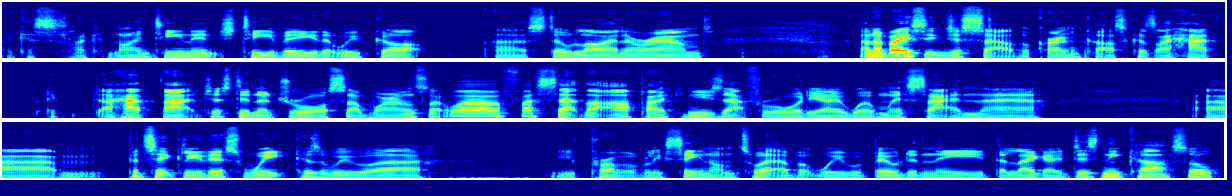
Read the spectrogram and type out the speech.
I guess it's like a 19 inch TV that we've got uh, still lying around. And I basically just set up a Chromecast because I had I had that just in a drawer somewhere. And I was like, well, if I set that up, I can use that for audio when we're sat in there. Um, particularly this week because we were, you've probably seen on Twitter, but we were building the the Lego Disney Castle.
